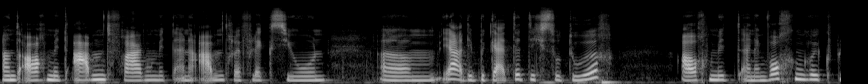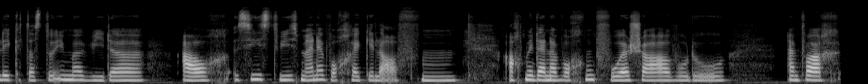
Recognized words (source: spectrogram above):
und auch mit Abendfragen, mit einer Abendreflexion. Ähm, ja, die begleitet dich so durch, auch mit einem Wochenrückblick, dass du immer wieder auch siehst, wie ist meine Woche gelaufen, auch mit einer Wochenvorschau, wo du einfach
